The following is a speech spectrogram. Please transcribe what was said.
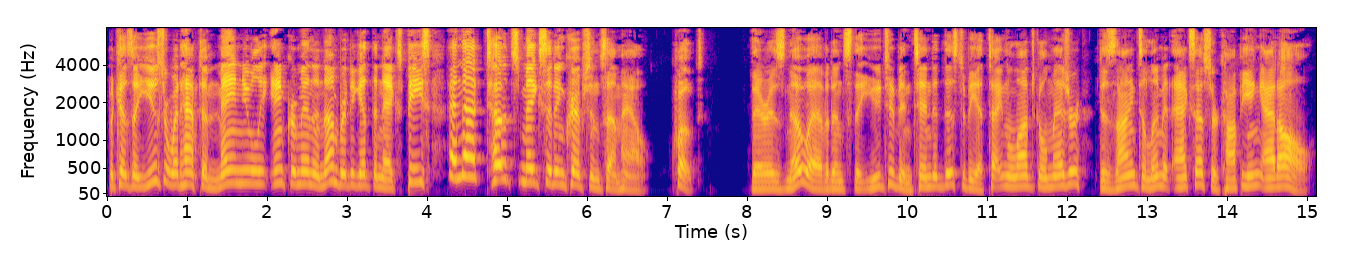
because a user would have to manually increment a number to get the next piece, and that totes makes it encryption somehow. Quote, there is no evidence that YouTube intended this to be a technological measure designed to limit access or copying at all.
